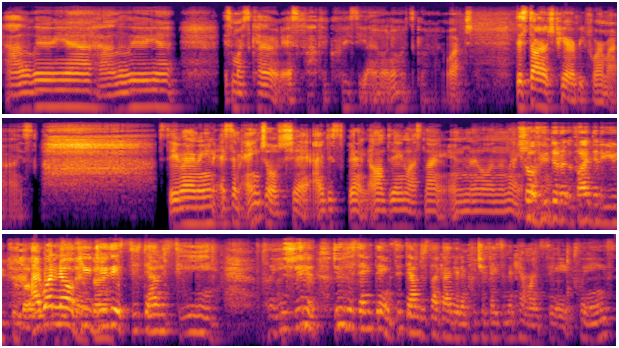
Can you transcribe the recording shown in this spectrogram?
Hallelujah, hallelujah. It's Morse code. It's fucking crazy. I don't know what's going on. Watch. The stars appear before my eyes. See what I mean? It's some angel shit. I just spent all day last night in the middle of the night. So if you did it, if I did a YouTube, I would want to know if you do this. Sit down and see. Please see do, do the same thing. Sit down just like I did and put your face in the camera and see, please.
